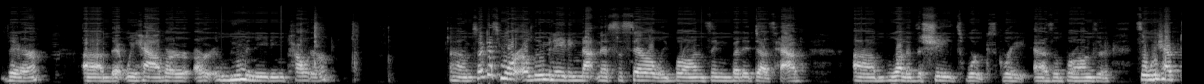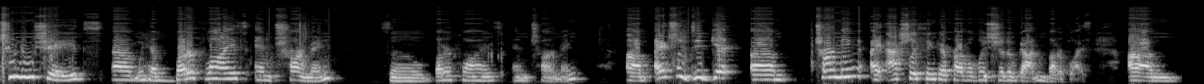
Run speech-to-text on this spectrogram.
there um, that we have our, our illuminating powder. Um, so I guess more illuminating, not necessarily bronzing, but it does have um, one of the shades works great as a bronzer. So we have two new shades. Um, we have Butterflies and Charming. So Butterflies and Charming. Um, I actually did get um, Charming. I actually think I probably should have gotten Butterflies. Um,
